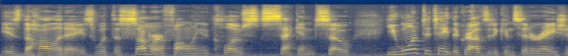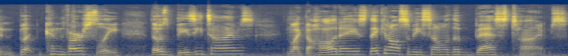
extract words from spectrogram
is the holidays, with the summer following a close second. So you want to take the crowds into consideration, but conversely, those busy times, like the holidays, they can also be some of the best times.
